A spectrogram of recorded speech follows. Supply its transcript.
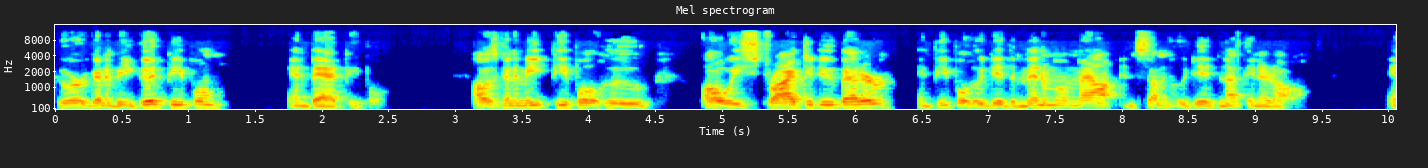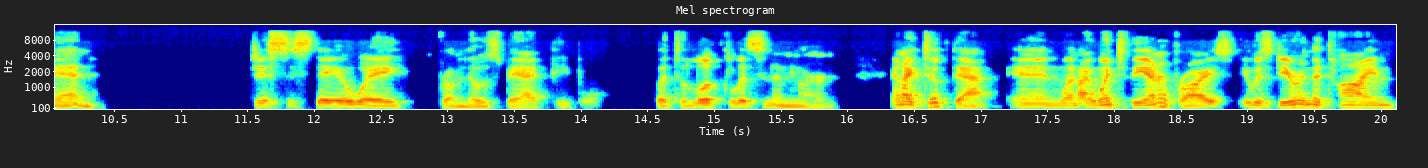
who are going to be good people and bad people. I was going to meet people who always strive to do better and people who did the minimum amount and some who did nothing at all. And just to stay away from those bad people, but to look, listen, and learn. And I took that. And when I went to the enterprise, it was during the time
